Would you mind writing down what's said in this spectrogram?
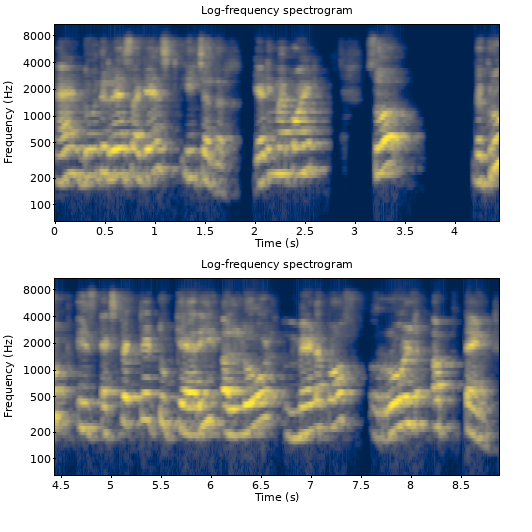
And do the race against each other. Getting my point? So the group is expected to carry a load made up of rolled up tent.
